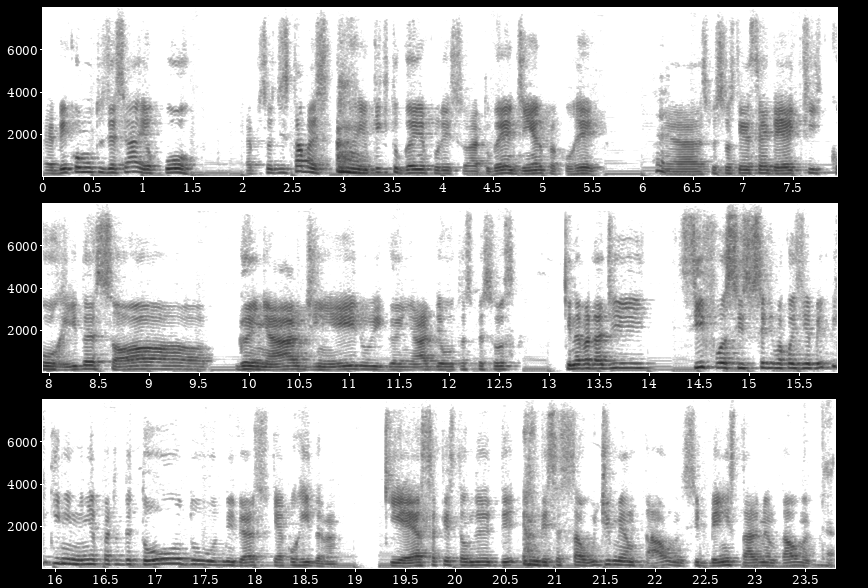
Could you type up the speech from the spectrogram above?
É bem comum tu dizer assim, ah, eu corro. a pessoa diz, tá, mas o que que tu ganha por isso? Ah, tu ganha dinheiro para correr? É, as pessoas têm essa ideia que corrida é só ganhar dinheiro e ganhar de outras pessoas que na verdade, se fosse isso, seria uma coisinha bem pequenininha perto de todo o universo que é a corrida, né? Que é essa questão de, de dessa saúde mental, desse bem-estar mental, né? É.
